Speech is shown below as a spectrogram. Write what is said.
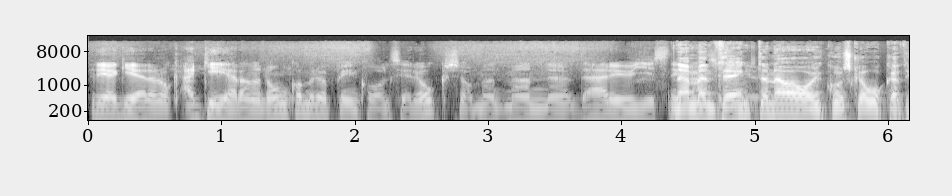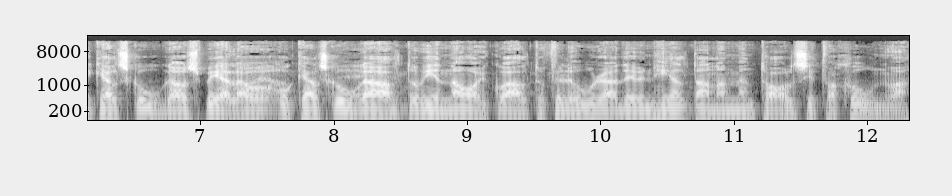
reagerar och agerar när de kommer upp i en kvalserie också. Men, men eh, det här är ju gissningar. Nej men tänk dig när AIK ska åka till Karlskoga och spela ja, ja. och, Karlskoga allt och vinna, AIK allt och förlora. Det är en helt annan mental situation va.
